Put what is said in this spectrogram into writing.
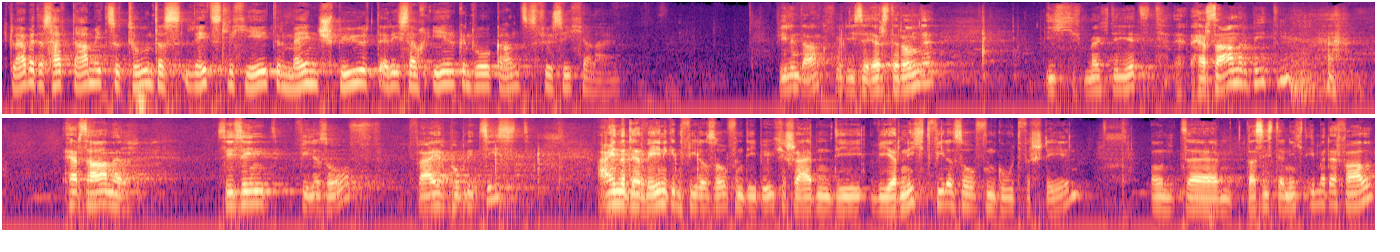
Ich glaube, das hat damit zu tun, dass letztlich jeder Mensch spürt, er ist auch irgendwo ganz für sich allein. Vielen Dank für diese erste Runde. Ich möchte jetzt Herr Sahner bitten. Herr Sahner, Sie sind Philosoph, freier Publizist, einer der wenigen Philosophen, die Bücher schreiben, die wir Nicht-Philosophen gut verstehen. Und äh, das ist ja nicht immer der Fall.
